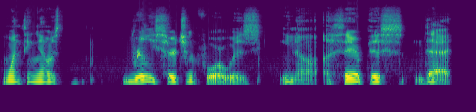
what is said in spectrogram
one thing I was really searching for was, you know, a therapist that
